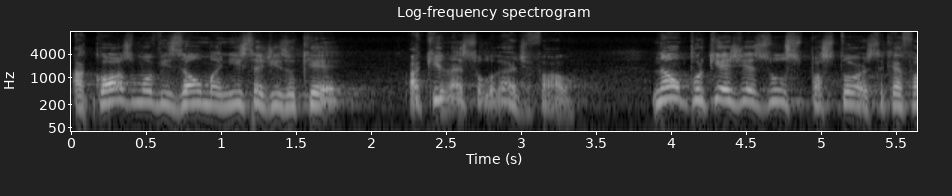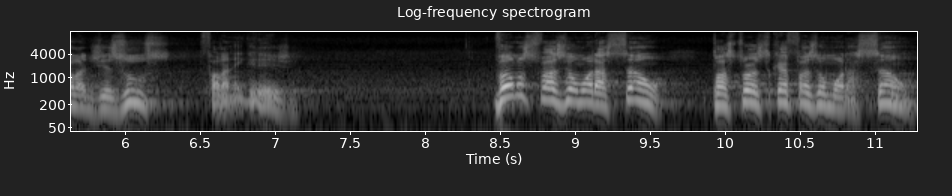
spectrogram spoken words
A cosmovisão humanista diz o quê? Aqui não é seu lugar de fala. Não, porque Jesus, pastor, você quer falar de Jesus? Fala na igreja. Vamos fazer uma oração? Pastor, você quer fazer uma oração?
